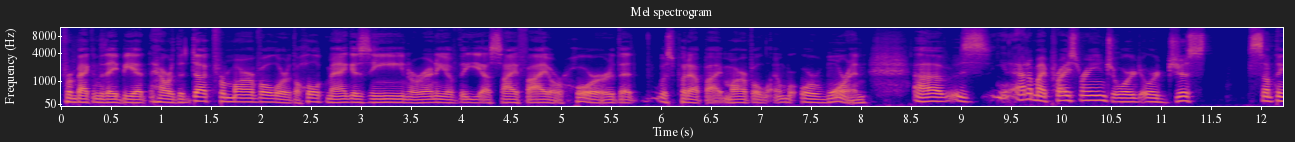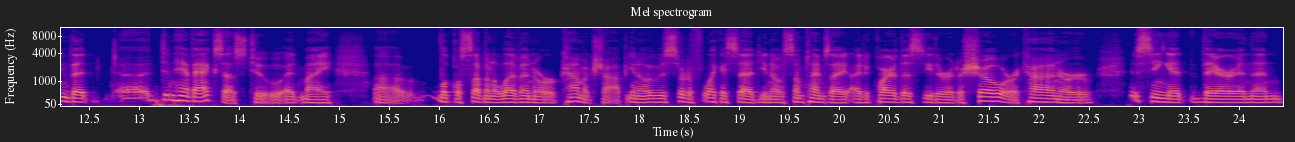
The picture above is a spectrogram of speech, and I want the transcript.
from back in the day, be it Howard the Duck from Marvel or the Hulk magazine or any of the uh, sci-fi or horror that was put out by Marvel or Warren, uh, was you know, out of my price range or or just something that uh, didn't have access to at my uh, local 7-Eleven or comic shop. You know, it was sort of like I said. You know, sometimes I, I'd acquire this either at a show or a con or seeing it there, and then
